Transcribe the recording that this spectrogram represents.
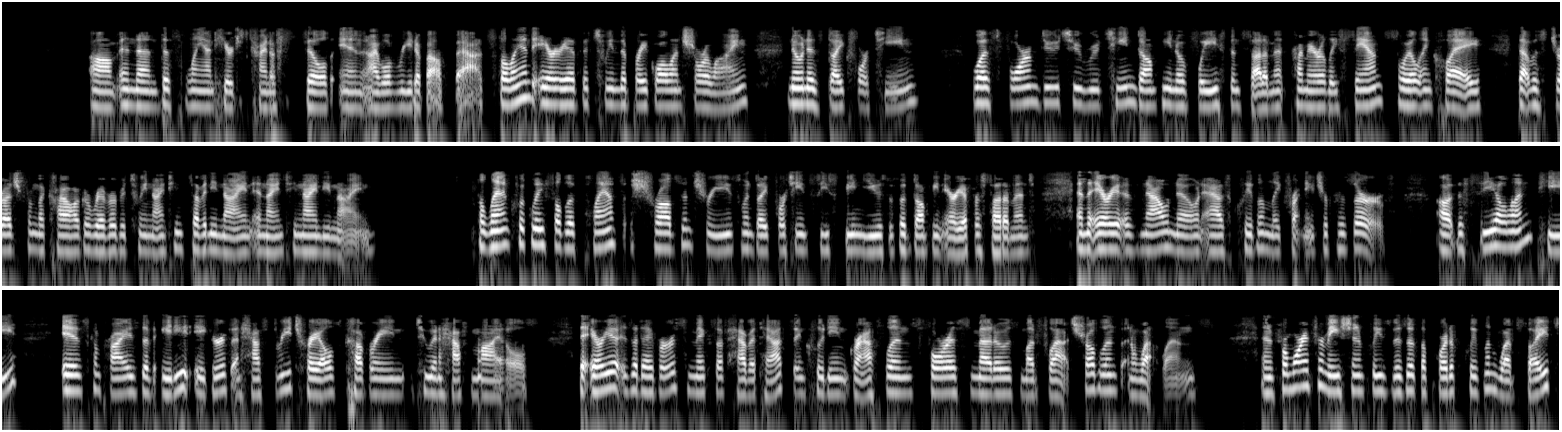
Um, and then this land here just kind of filled in, and I will read about that. So the land area between the breakwall and shoreline known as Dike 14, was formed due to routine dumping of waste and sediment, primarily sand, soil, and clay, that was dredged from the Cuyahoga River between 1979 and 1999. The land quickly filled with plants, shrubs, and trees when Dike 14 ceased being used as a dumping area for sediment, and the area is now known as Cleveland Lakefront Nature Preserve. Uh, the CLNP is comprised of 88 acres and has three trails covering two and a half miles. The area is a diverse mix of habitats, including grasslands, forests, meadows, mudflats, shrublands, and wetlands. And for more information, please visit the Port of Cleveland website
